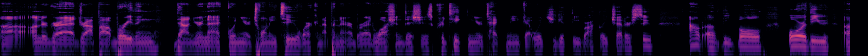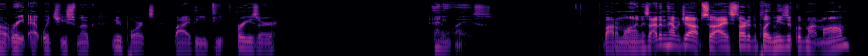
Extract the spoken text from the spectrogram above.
uh, undergrad dropout breathing down your neck when you're 22, working at Panera Bread, washing dishes, critiquing your technique at which you get the broccoli cheddar soup out of the bowl or the uh, rate at which you smoke Newports by the deep freezer. Anyways, the bottom line is I didn't have a job, so I started to play music with my mom.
